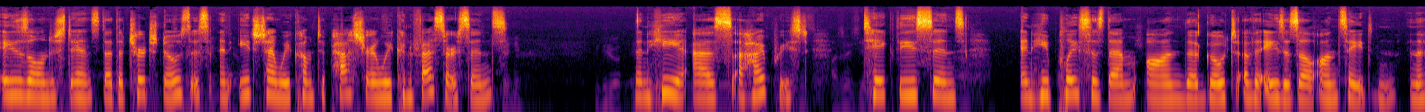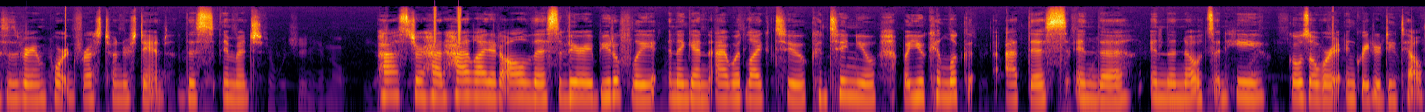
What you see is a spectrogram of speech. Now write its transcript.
Azazel understands that the church knows this, and each time we come to pastor and we confess our sins, then he, as a high priest, take these sins and he places them on the goat of the Azazel, on Satan. And this is very important for us to understand this image. Pastor had highlighted all this very beautifully, and again, I would like to continue, but you can look at this in the in the notes, and he goes over it in greater detail.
